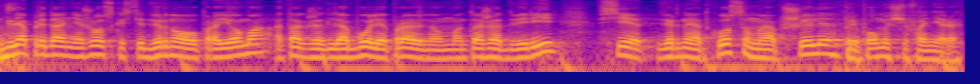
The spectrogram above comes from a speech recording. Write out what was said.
Для придания жесткости дверного проема, а также для более правильного монтажа двери, все дверные откосы мы обшили при помощи фанеры.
